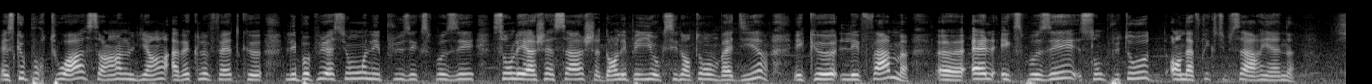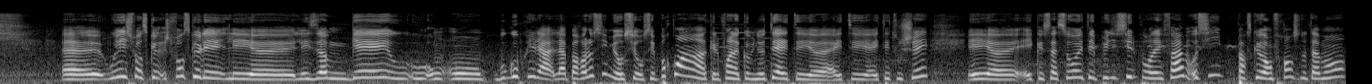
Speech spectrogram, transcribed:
Est-ce que pour toi, ça a un lien avec le fait que les populations les plus exposées sont les HSH dans les pays occidentaux, on va dire, et que les femmes, euh, elles, exposées, sont plutôt en Afrique subsaharienne? Euh, oui, je pense que, je pense que les, euh, hommes gays ont, beaucoup pris la, parole aussi, mais aussi on sait pourquoi, hein, à quel point la communauté a été, euh, touchée et, que ça a souvent été plus difficile pour les femmes aussi parce qu'en France notamment,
